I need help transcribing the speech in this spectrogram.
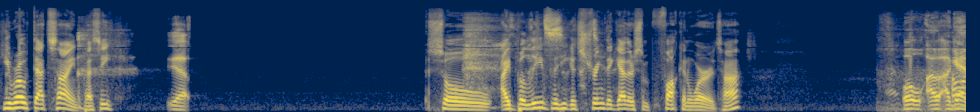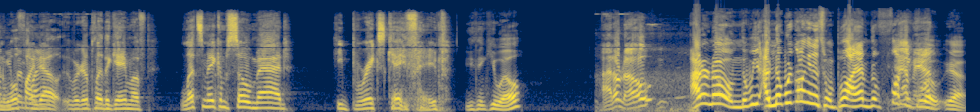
he wrote that sign, Pessy. Yeah. So I believe that he could string together some fucking words, huh? Well, uh, again, we'll find playing? out. We're gonna play the game of let's make him so mad he breaks kayfabe. You think he will? I don't know. I don't know. We I know we're going into this one blind. I have no fucking man. clue. Yeah.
